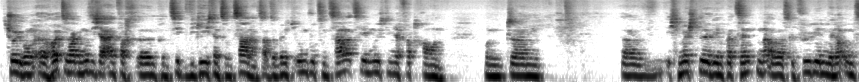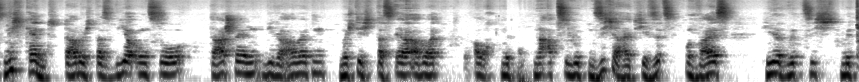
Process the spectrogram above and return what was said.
Entschuldigung, äh, heutzutage muss ich ja einfach äh, im Prinzip, wie gehe ich denn zum Zahnarzt? Also wenn ich irgendwo zum Zahnarzt gehe, muss ich dem ja vertrauen. Und ähm, äh, ich möchte dem Patienten aber das Gefühl geben, wenn er uns nicht kennt, dadurch, dass wir uns so darstellen, wie wir arbeiten, möchte ich, dass er aber auch mit einer absoluten Sicherheit hier sitzt und weiß, hier wird sich mit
